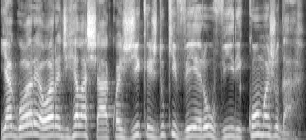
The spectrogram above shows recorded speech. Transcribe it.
E agora é hora de relaxar com as dicas do que ver, ouvir e como ajudar.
